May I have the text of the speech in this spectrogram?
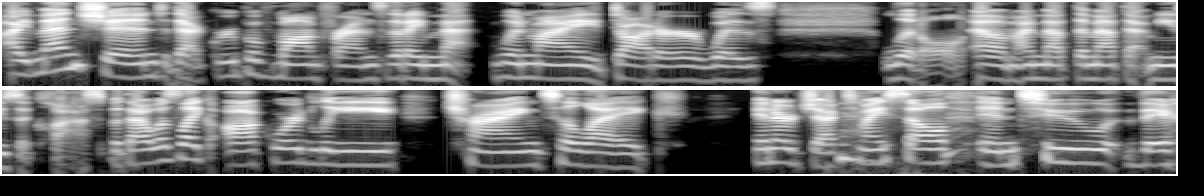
I mentioned that group of mom friends that I met when my daughter was little. Um, I met them at that music class, but that was like awkwardly trying to like interject myself into their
